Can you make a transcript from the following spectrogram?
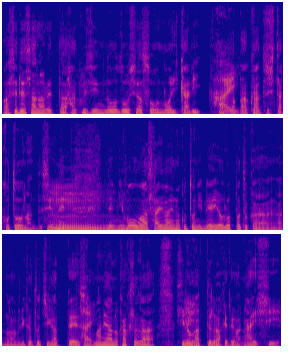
忘れ去られた白人労働者層の怒りが爆発したことなんですよね。はい、で日本は幸いなことにねヨーロッパとかあのアメリカと違ってそんなにあの格差が広がってるわけではないし、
